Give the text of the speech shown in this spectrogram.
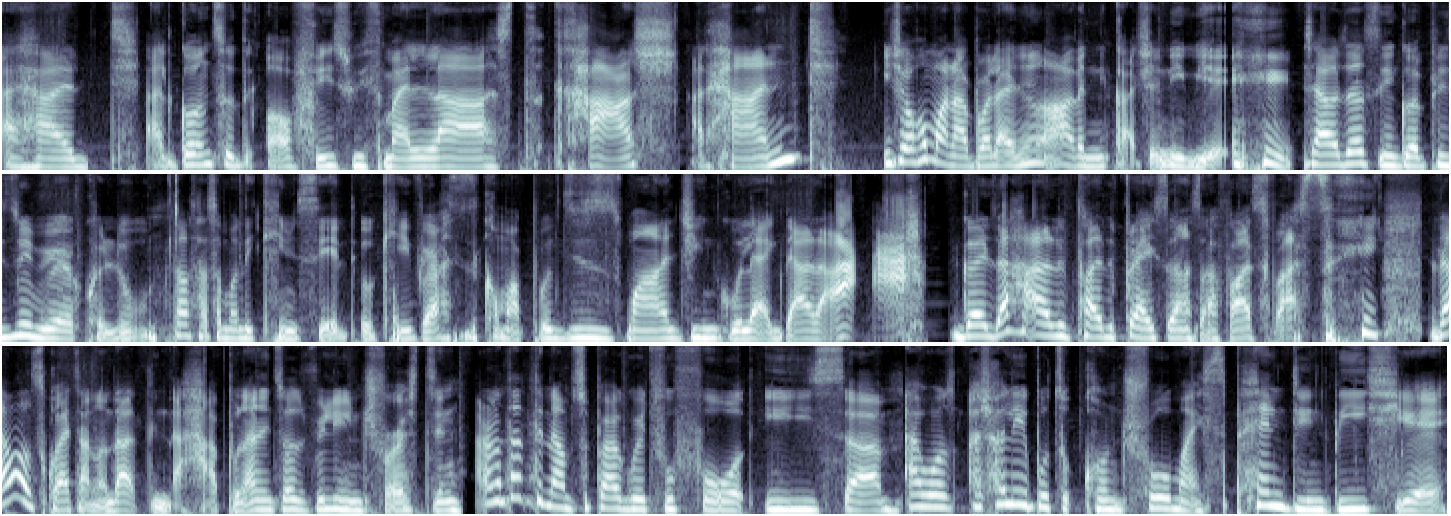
I had I'd gone to the office with my last cash at hand. If you're home and abroad, I don't have any cash anywhere. so I was just saying, God, please do a miracle. That's how somebody came said, okay, if you ask to come up with this one jingle like that, ah, ah. guys, that had the price answer fast, fast. that was quite another thing that happened, and it was really interesting. Another thing I'm super grateful for is um, I was actually able to control my spending this year.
